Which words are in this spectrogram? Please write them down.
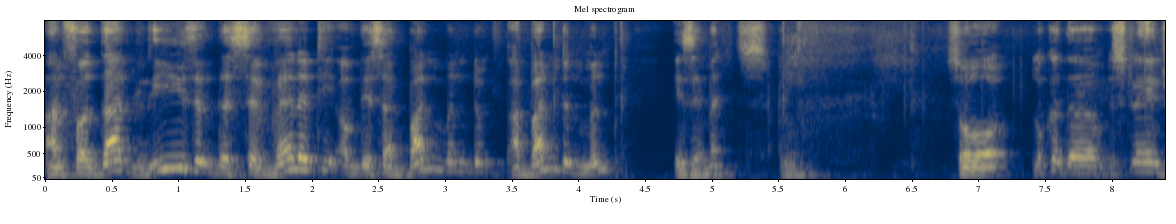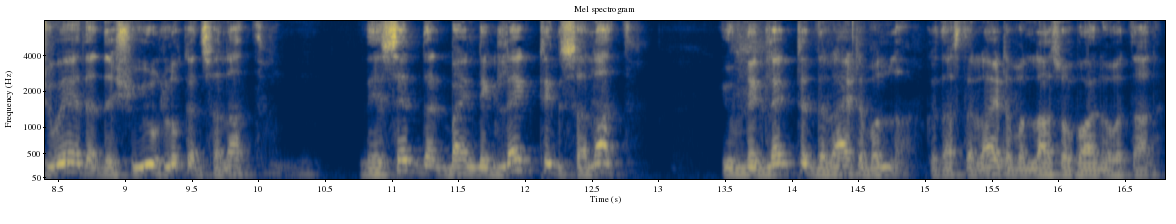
And for that reason, the severity of this abandonment, is immense. So look at the strange way that the shuyukh look at salat. They said that by neglecting salat, you've neglected the right of Allah, because that's the right of Allah subhanahu wa ta'ala.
